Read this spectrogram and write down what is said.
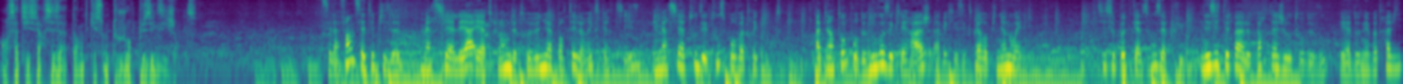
en satisfaire ses attentes qui sont toujours plus exigeantes. C'est la fin de cet épisode. Merci à Léa et à Truong d'être venus apporter leur expertise et merci à toutes et tous pour votre écoute. À bientôt pour de nouveaux éclairages avec les experts Opinionway. Si ce podcast vous a plu, n'hésitez pas à le partager autour de vous et à donner votre avis.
